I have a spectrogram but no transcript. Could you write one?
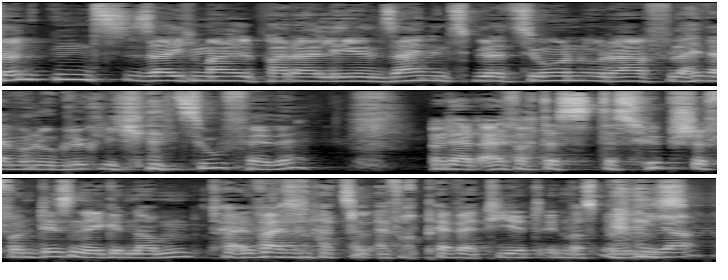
könnten es, sag ich mal, Parallelen sein, Inspiration oder vielleicht einfach nur glückliche Zufälle. Oder er hat einfach das, das Hübsche von Disney genommen, teilweise und hat es halt einfach pervertiert in was Böses. ja,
